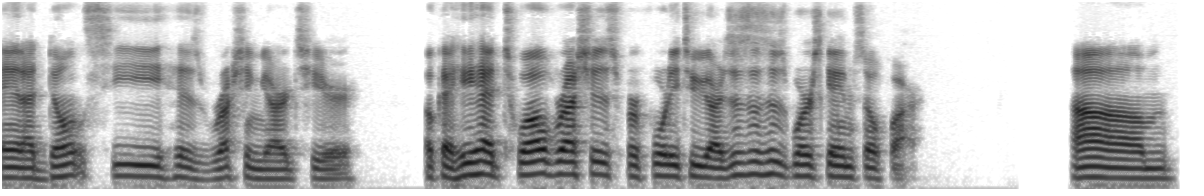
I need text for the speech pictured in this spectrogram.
and I don't see his rushing yards here. Okay, he had 12 rushes for 42 yards. This is his worst game so far. Um,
